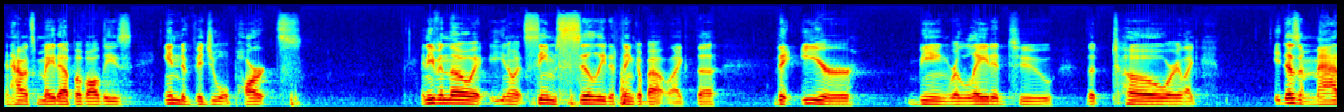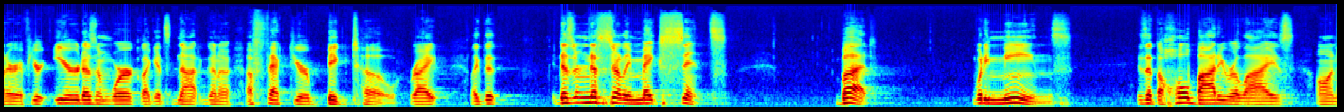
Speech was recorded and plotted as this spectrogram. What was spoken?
and how it's made up of all these individual parts. And even though it, you know, it seems silly to think about like the, the ear being related to the toe or like it doesn't matter if your ear doesn't work like it's not going to affect your big toe right like that it doesn't necessarily make sense. But what he means is that the whole body relies on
